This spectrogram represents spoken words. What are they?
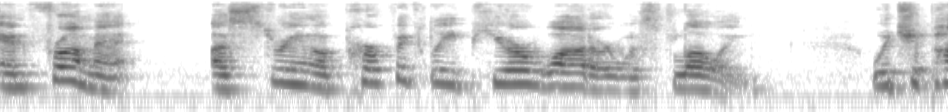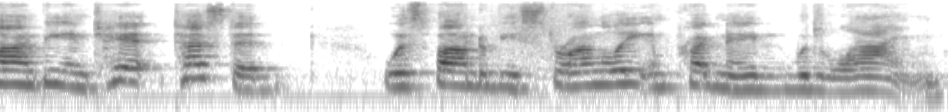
and from it a stream of perfectly pure water was flowing, which, upon being t- tested, was found to be strongly impregnated with lime.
